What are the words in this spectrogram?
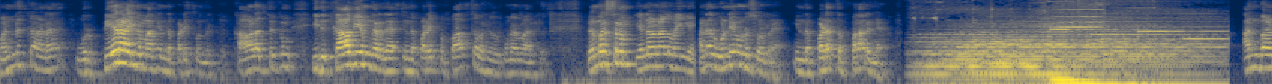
மண்ணுக்கான ஒரு பேராயுதமாக இந்த படைப்பு வந்திருக்கு. காலத்துக்கும் இது காவியம்ங்கிறத இந்த படைப்பை பார்த்து அவர்கள் உணர்வார்கள். விமர்சனம் என்ன வேணாலும் வைங்க. ஆனால் ஒன்னே ஒன்று சொல்றேன். இந்த படத்தை பாருங்க. அன்பான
